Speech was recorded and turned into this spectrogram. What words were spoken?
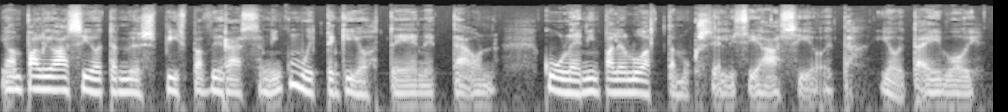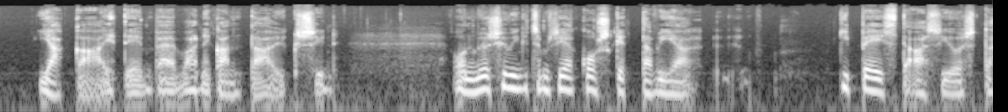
Ja on paljon asioita myös piispan virassa, niin kuin muidenkin johtajien, että on, kuulee niin paljon luottamuksellisia asioita, joita ei voi jakaa eteenpäin, vaan ne kantaa yksin. On myös hyvin semmoisia koskettavia kipeistä asioista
